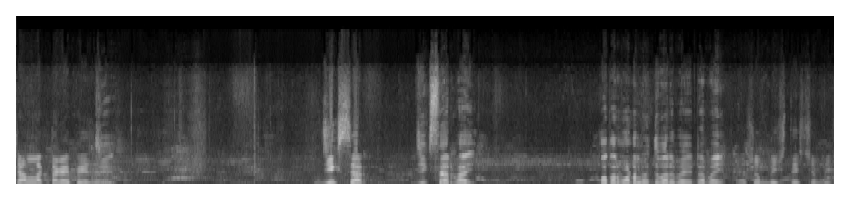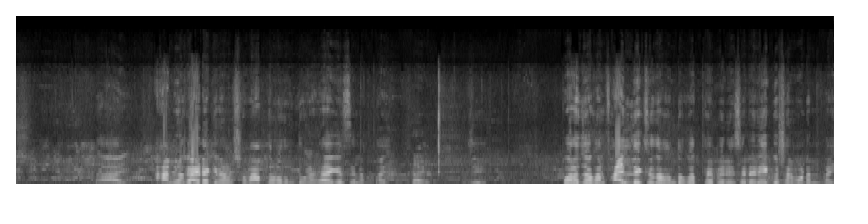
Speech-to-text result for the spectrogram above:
চার লাখ টাকায় পেয়ে জি। যাবেন জিক্সার। জিক্সার ভাই। কত মডেল হতে পারে ভাই এটা ভাই? চব্বিশ তেইশ চব্বিশ। ভাই আমিও গাড়িটা কেনার সময় আপনার মতন ধোকা খেয়ে গেছিলাম ভাই। তাই? জি। পরে যখন ফাইল দেখছে তখন ধোকা থেকে বেরিয়েছে। এটা একুশের মডেল ভাই।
